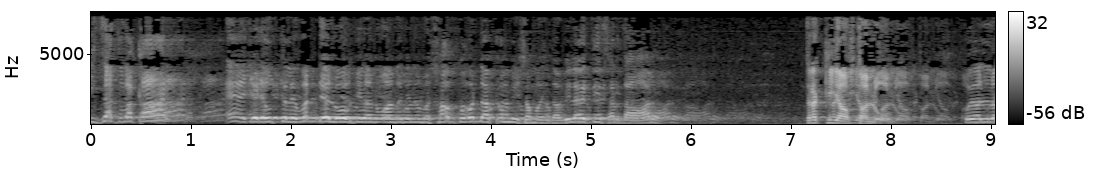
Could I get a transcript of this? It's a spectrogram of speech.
عزت وقار، اے جڑے اتلے وڈے لوگ جنہاں نو آندا جنہاں میں سب تو وڈا کمی سمجھدا، ولایتی سردار۔ ترقی یافتہ لوگ۔ کوئی اللہ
